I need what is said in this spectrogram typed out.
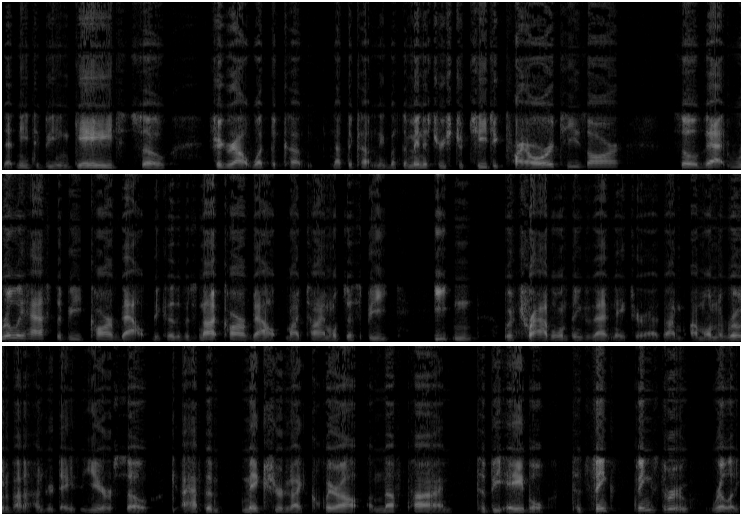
that need to be engaged. So figure out what the co- not the company but the ministry strategic priorities are. So that really has to be carved out because if it's not carved out, my time will just be eaten with travel and things of that nature as I'm, I'm on the road about 100 days a year. So I have to make sure that I clear out enough time to be able to think things through, really.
